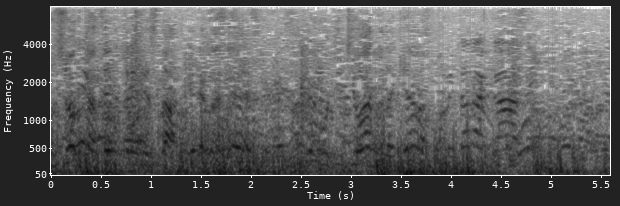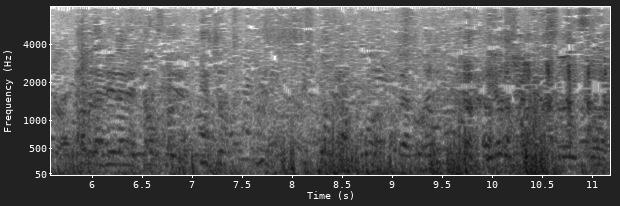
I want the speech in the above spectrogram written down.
O senhor que está sendo entrevistado, que negócio é esse? Uma pergunta idiota daquela? O homem está na casa, hein? Lembra da minha eleição que isso, isso se ali? Deus te abençoe, senhor.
